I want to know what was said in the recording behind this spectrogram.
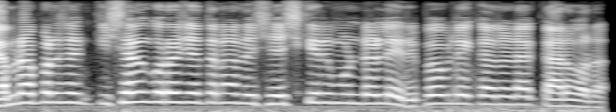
ಕ್ಯಾಮ್ರಾ ಪರ್ಸನ್ ಕಿಶನ್ ಗುರು ಜೊತೆ ನಾನು ಶೇಷಗಿರಿ ಮುಂಡಳ್ಳಿ, ರಿಪಬ್ಲಿಕ್ ಕನ್ನಡ ಕಾರವಾರ.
